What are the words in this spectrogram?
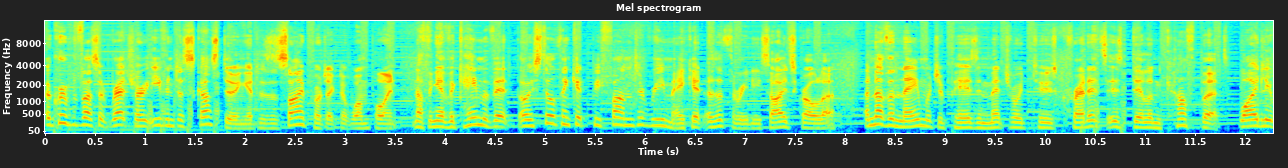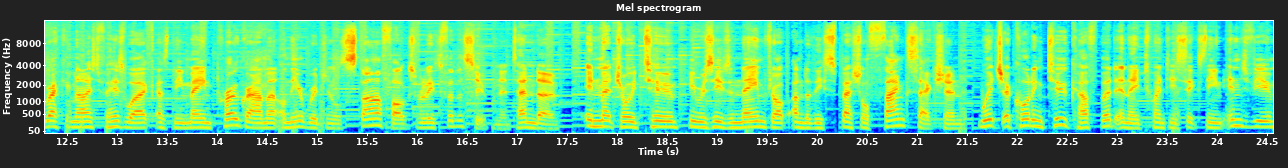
A group of us at Retro even discussed doing it as a side project at one point. Nothing ever came of it, though I still think it'd be fun to remake it as a 3D side scroller. Another name which appears in Metroid 2's credits is Dylan Cuthbert, widely recognized for his work as the main programmer on the original Star Fox Fox released for the Super Nintendo. In Metroid 2, he receives a name drop under the Special Thanks section, which, according to Cuthbert in a 2016 interview,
